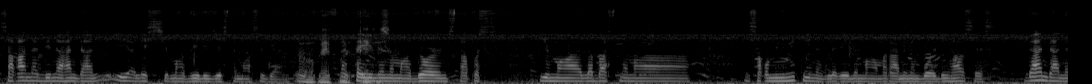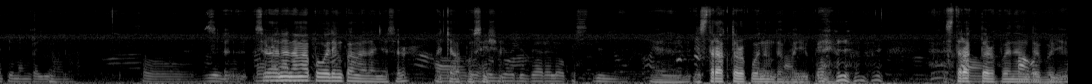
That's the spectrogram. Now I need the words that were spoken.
saka na dinahandahan i-alis yung mga villages ng mga estudyante Okay po. nagtayo na ng mga dorms tapos yung mga labas na mga sa community naglagay ng mga marami ng boarding houses dahan-dahan na tinanggal yung ano so yun. Sir, ano na nga po uling pangalan niyo, sir? At saka Ah, position. Rogelio de Vera Lopez Jr. Yan. Instructor po ng WPU. Instructor po ng College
